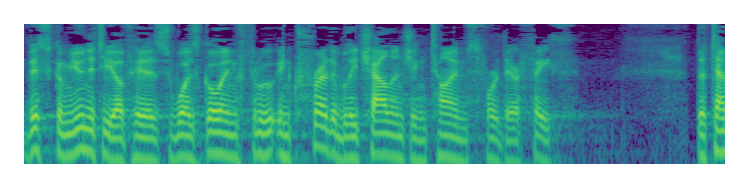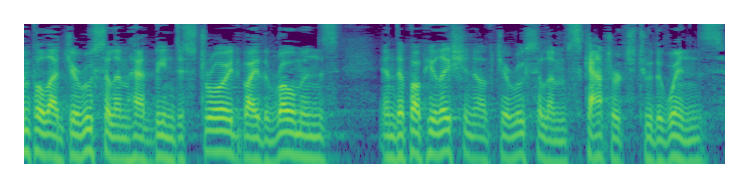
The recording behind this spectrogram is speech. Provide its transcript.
this community of his was going through incredibly challenging times for their faith. The temple at Jerusalem had been destroyed by the Romans and the population of Jerusalem scattered to the winds.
